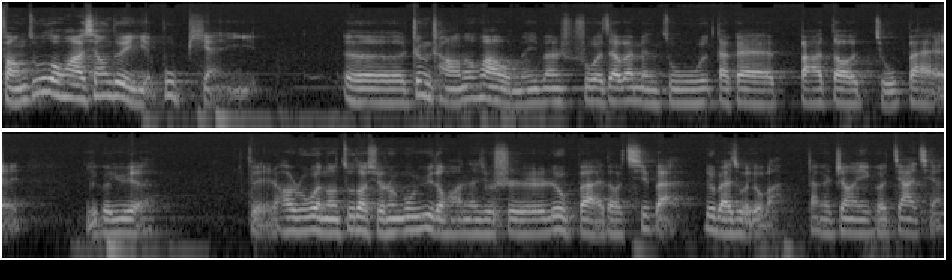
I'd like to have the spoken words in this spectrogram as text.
房租的话，相对也不便宜。呃，正常的话，我们一般说在外面租大概八到九百一个月。对，然后如果能租到学生公寓的话，那就是六百到七百，六百左右吧，大概这样一个价钱。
